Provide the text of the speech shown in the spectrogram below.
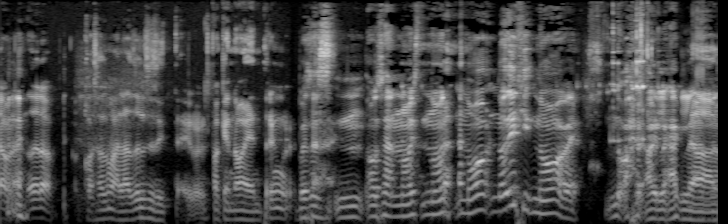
hablando de las cosas malas del CCT, güey, para que no entren, güey. Pues es, o sea, no es, no, no, no dije, no, a ver, no, acla- aclara,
